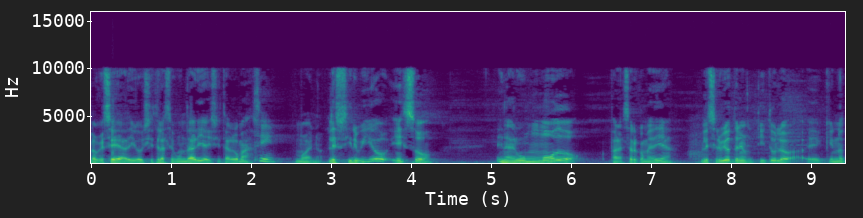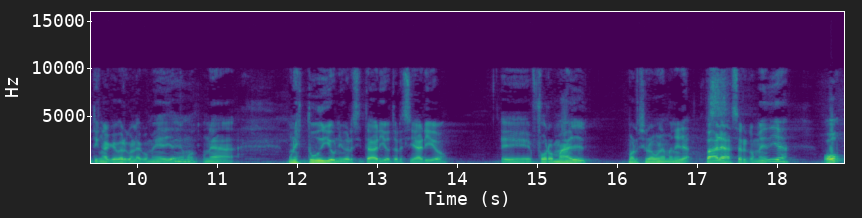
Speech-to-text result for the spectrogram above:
Lo que sea, digo, hiciste la secundaria, hiciste algo más. Sí. Bueno, ¿le sirvió eso en algún modo para hacer comedia? ¿Le sirvió tener un título eh, que no tenga que ver con la comedia, digamos, un estudio universitario, terciario, eh, formal, por decirlo de alguna manera, para hacer comedia? ¿O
